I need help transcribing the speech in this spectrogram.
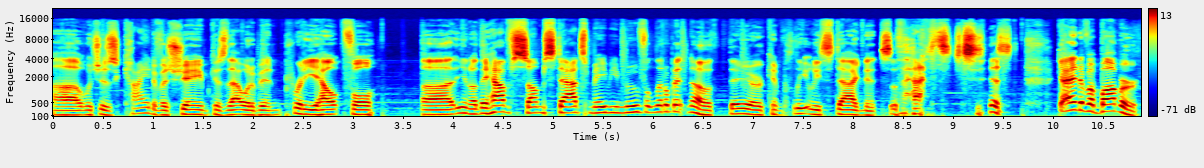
uh, which is kind of a shame because that would have been pretty helpful. Uh, you know, they have some stats maybe move a little bit. No, they are completely stagnant. So that's just kind of a bummer.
